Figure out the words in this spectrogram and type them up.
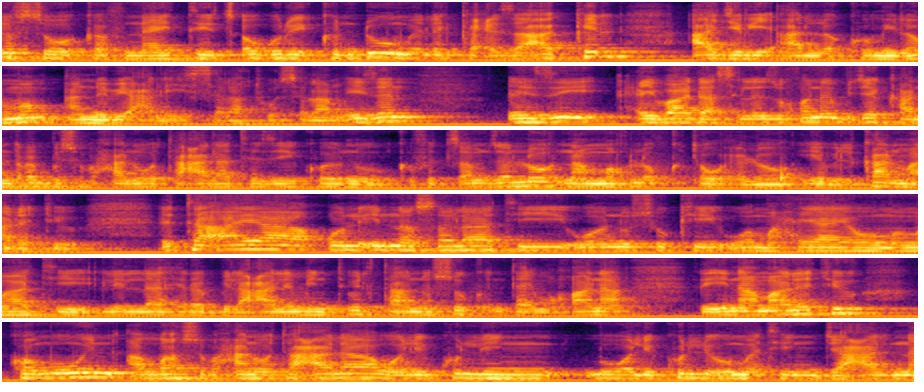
ነፍሲ ወከፍ ናይቲ ጸጉሪ ክንድኡ መለክዒ ዝኣክል ኣጅሪ ኣለኩም ኢሎሞም ኣነቢ ዓለይሂ ሰላቱ ወሰላም። ኢዘን እዚ ዒባዳ ስለ ዝኾነ ብጀካ ንረቢ ሱብሓነሁ ወተዓላ ተዘይኮይኑ ክፍጸም ዘሎ ናብ መኽሉቕ ክተውዕሎ የብልካን ማለት ኢዩ። እታ ኣያ ቁል ኢነ ሰላቲ ወኑሱኪ ወማሕያየ ወመማቲ ሊላሂ ረቢል ዓለሚን ትብል እታ ኑሱክ እንታይ ምዃና ርኢና ማለት እዩ ከምኡ ውን ኣላህ ስብሓን ወተዓላ ወሊኩሊ ኡመቲን ጀዓልና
